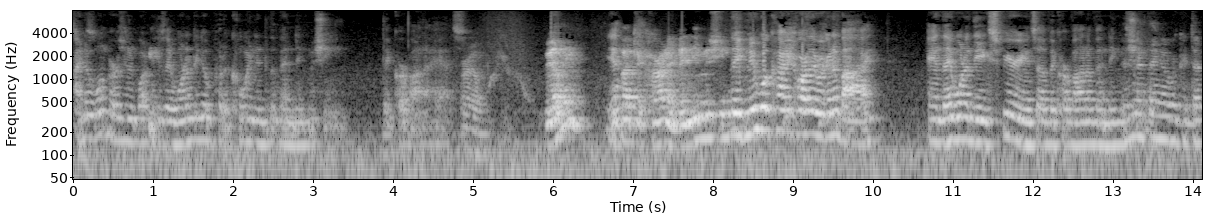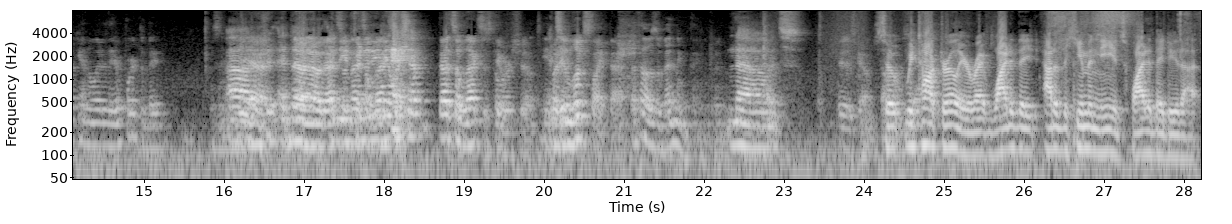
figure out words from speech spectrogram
I know one person who bought it because they wanted to go put a coin into the vending machine that Carvana has. Really. Really? Yeah. About the car and a vending machine? They knew what kind of car they were going to buy, and they wanted the experience of the Carvana vending Isn't machine. that thing over Kentucky on the way to the airport the big? Isn't it- Uh, Yeah. at the- no, no, that's, at the a, that's, a Lexus, dealership? that's a Lexus dealership. Yeah. But it looks like that. I thought it was a vending thing. but- No, it's It is got So we Yeah. talked earlier, right? Why did they, out of the human needs, why did they do that?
